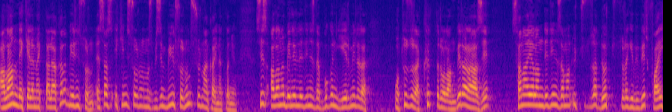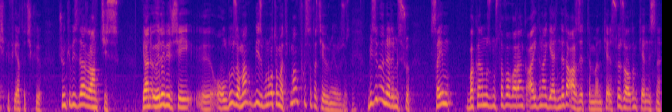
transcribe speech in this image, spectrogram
alan lekelemekle alakalı birinci sorun. Esas ikinci sorunumuz bizim büyük sorunumuz şuradan kaynaklanıyor. Siz alanı belirlediğinizde bugün 20 lira 30 lira 40 lira olan bir arazi sanayi alanı dediğiniz zaman 300 lira 400 lira gibi bir fahiş bir fiyata çıkıyor. Çünkü bizler rantçıyız. Yani öyle bir şey e, olduğu zaman biz bunu otomatikman fırsata çevirmeye uğraşıyoruz. Bizim önerimiz şu. Sayın Bakanımız Mustafa Varank Aydın'a geldiğinde de arz ettim ben. Söz aldım kendisine.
